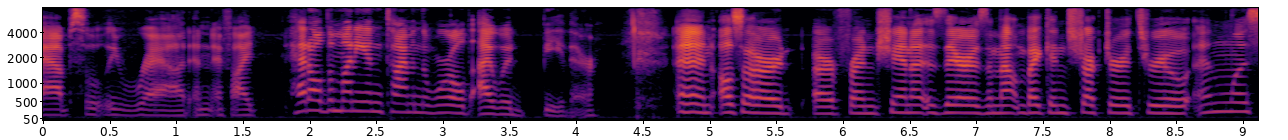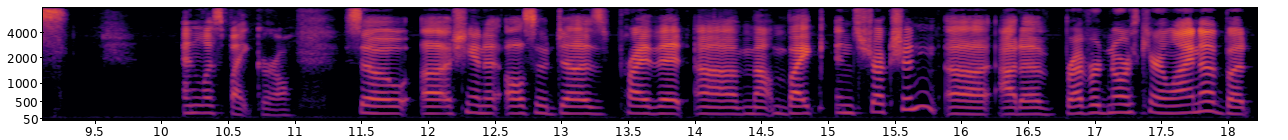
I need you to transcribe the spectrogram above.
absolutely rad. And if I had all the money and time in the world, I would be there. And also, our, our friend Shanna is there as a mountain bike instructor through Endless. Endless bike girl. So, uh, Shanna also does private uh, mountain bike instruction uh, out of Brevard, North Carolina, but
